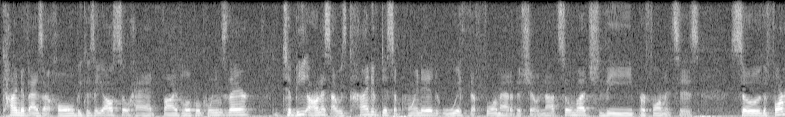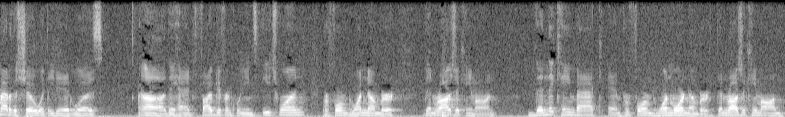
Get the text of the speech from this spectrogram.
kind of as a whole because they also had five local queens there. To be honest, I was kind of disappointed with the format of the show, not so much the performances. So, the format of the show, what they did was uh, they had five different queens, each one performed one number, then Raja came on. Then they came back and performed one more number. Then Raja came on.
